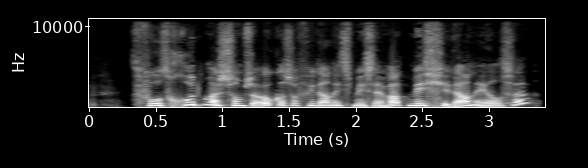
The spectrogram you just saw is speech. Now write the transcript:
Het voelt goed, maar soms ook alsof je dan iets mist. En wat mis je dan, Ilse?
